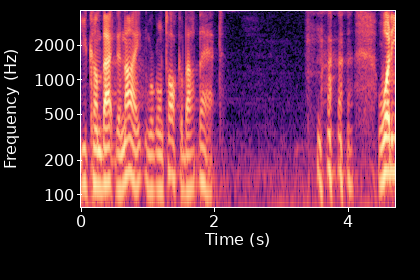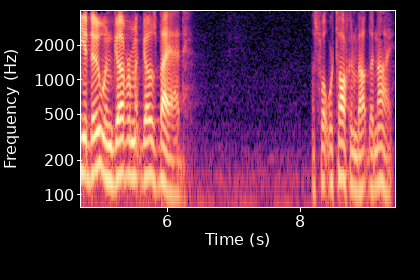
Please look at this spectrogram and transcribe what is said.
You come back tonight and we're going to talk about that. what do you do when government goes bad? That's what we're talking about tonight.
